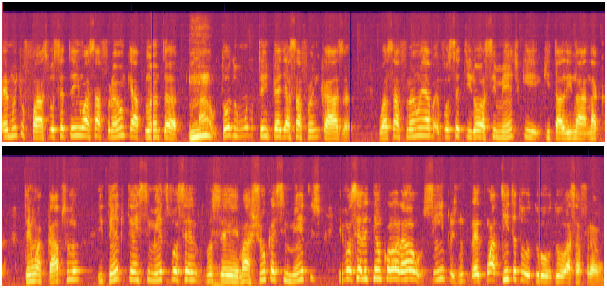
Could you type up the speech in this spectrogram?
é, é muito fácil. Você tem o açafrão, que é a planta. a- todo mundo tem pé de açafrão em casa. O açafrão é. Você tirou a semente que está ali na, na- Tem uma cápsula e dentro tem as sementes. Você, você machuca as sementes e você ali tem um coloral simples, é, com a tinta do, do, do açafrão.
